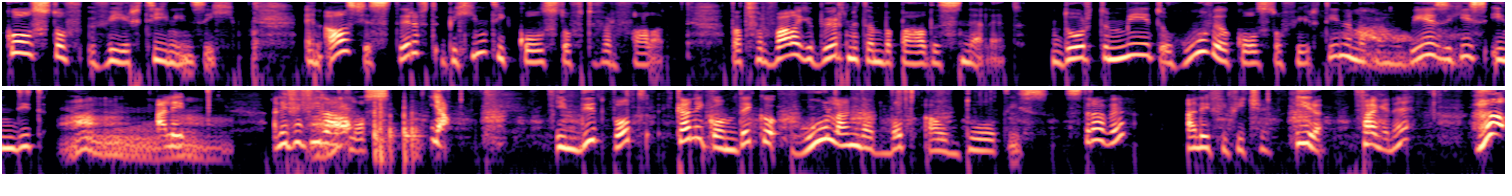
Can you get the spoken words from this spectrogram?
koolstof 14 in zich. En als je sterft, begint die koolstof te vervallen. Dat vervallen gebeurt met een bepaalde snelheid. Door te meten hoeveel koolstof 14 er nog aanwezig is in dit... Allee, allee Fifi, laat los. Ja. In dit bot kan ik ontdekken hoe lang dat bot al dood is. Straf, hè? Allee, Fifietje. Hier, vangen, hè? Ha!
